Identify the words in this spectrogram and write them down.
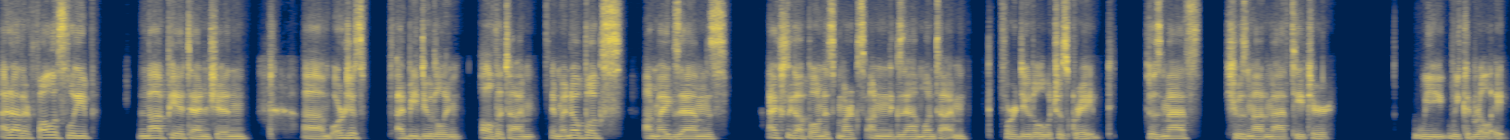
I'd either fall asleep, not pay attention, um, or just I'd be doodling all the time in my notebooks on my exams. I actually got bonus marks on an exam one time for a doodle, which was great. It was math. She was not a math teacher. We we could relate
